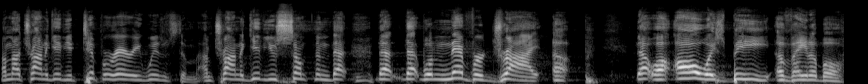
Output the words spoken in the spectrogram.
I'm not trying to give you temporary wisdom. I'm trying to give you something that, that, that will never dry up, that will always be available.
